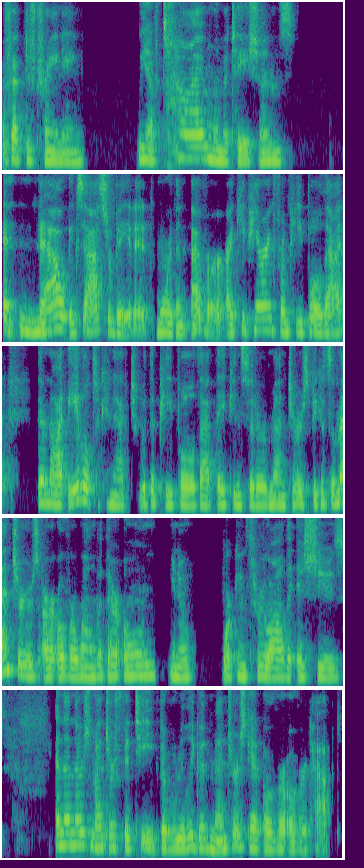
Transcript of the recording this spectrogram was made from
effective training, we have time limitations, and now exacerbated more than ever. I keep hearing from people that they're not able to connect with the people that they consider mentors because the mentors are overwhelmed with their own, you know, working through all the issues and then there's mentor fatigue. The really good mentors get over overtapped.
